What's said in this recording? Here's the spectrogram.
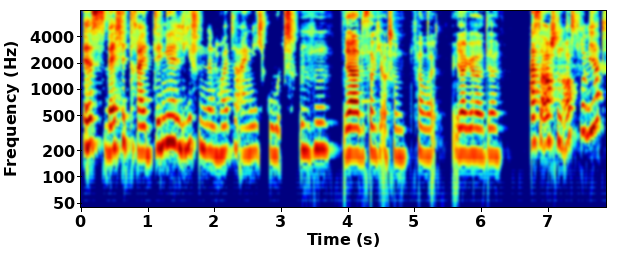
ist, welche drei Dinge liefen denn heute eigentlich gut? Mhm. Ja, das habe ich auch schon ein paar Mal ja, gehört, ja. Hast du auch schon ausprobiert?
